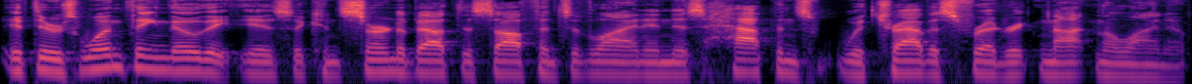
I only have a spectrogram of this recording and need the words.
If there's one thing though that is a concern about this offensive line, and this happens with Travis Frederick not in the lineup,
